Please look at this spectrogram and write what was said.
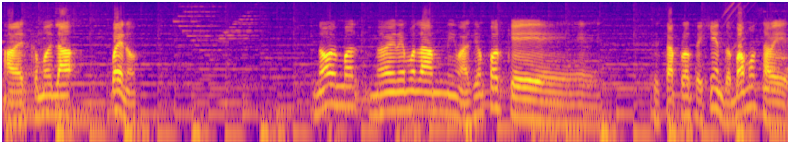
A ver cómo es la... Bueno. No, no veremos la animación porque se está protegiendo. Vamos a ver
